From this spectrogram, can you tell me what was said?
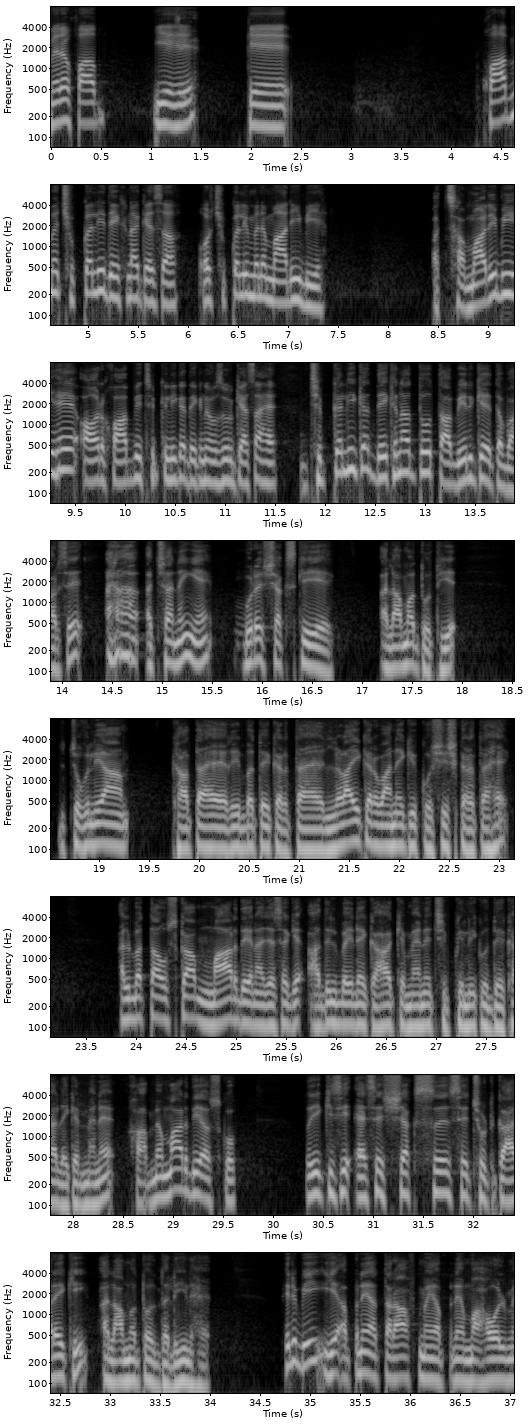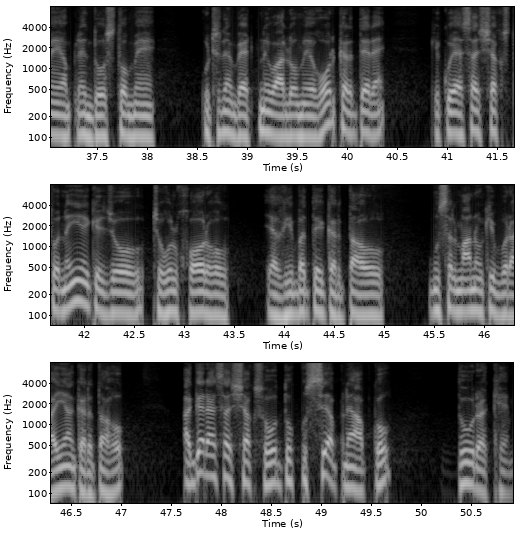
मेरा ख्वाब ये है कि ख्वाब में छुपकली देखना कैसा और छुपकली मैंने मारी भी है। अच्छा मारी भी है और ख्वाब में छिपकली का देखना हजूर कैसा है? छिपकली का देखना तो ताबीर के अतबार से अच्छा नहीं है। बुरे शख्स की ये अलामत होती है। जो चुगलियाँ खाता है गिबतें करता है लड़ाई करवाने की कोशिश करता है अलबत् उसका मार देना जैसे कि आदिल भाई ने कहा कि मैंने छिपकली को देखा लेकिन मैंने ख्वाब में मार दिया उसको। तो ये किसी ऐसे शख्स से छुटकारे की अलामत और दलील है। फिर भी ये अपने अतराफ़ में, अपने माहौल में, अपने दोस्तों में, उठने बैठने वालों में गौर करते रहें कि कोई ऐसा शख्स तो नहीं है कि जो चुगलखोर हो या गिबतें करता हो, मुसलमानों की बुराइयाँ करता हो। अगर ऐसा शख्स हो तो उससे अपने आप को दूर रखें।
